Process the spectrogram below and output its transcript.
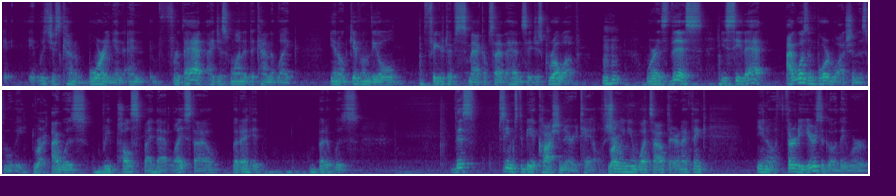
it, it was just kind of boring and and for that I just wanted to kind of like you know give them the old figurative smack upside the head and say just grow up. Mhm. Whereas this, you see that I wasn't bored watching this movie. Right. I was repulsed by that lifestyle, but I, Mm. it, but it was. This seems to be a cautionary tale, showing you what's out there, and I think, you know, 30 years ago they were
